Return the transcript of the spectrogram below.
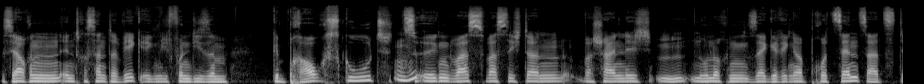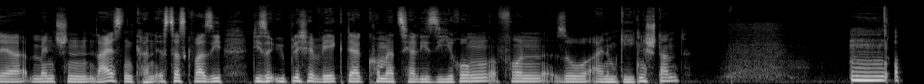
Ist ja auch ein interessanter Weg irgendwie von diesem Gebrauchsgut mhm. zu irgendwas, was sich dann wahrscheinlich nur noch ein sehr geringer Prozentsatz der Menschen leisten kann. Ist das quasi dieser übliche Weg der Kommerzialisierung von so einem Gegenstand? Mm, ob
